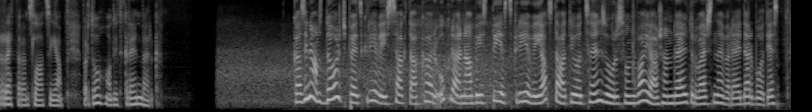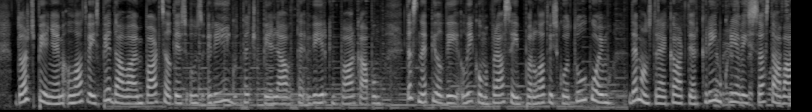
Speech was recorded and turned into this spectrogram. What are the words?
retranslācijā. Par to Odita Krenberga. Kā zināms, Dožģis pēc Krievijas sāktā kara Ukrainā bija spiests Krieviju atstāt, jo cenzūras un vajāšanu dēļ tur vairs nevarēja darboties. Dožģis pieņēma Latvijas piedāvājumu pārcelties uz Rīgu, taču pieļāva te virkni pārkāpumu. Tas nepildīja likuma prasību par latvisko tulkojumu, demonstrēja kārti ar Krīmu Krievijas sastāvā,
